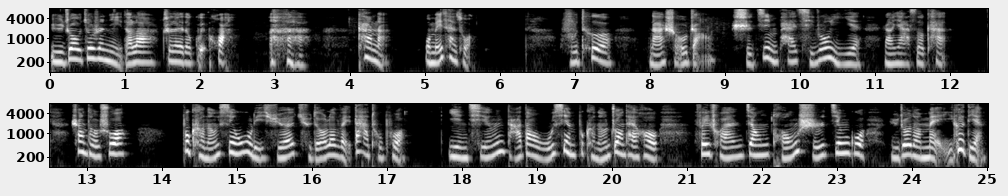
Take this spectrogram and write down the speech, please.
宇宙就是你的了之类的鬼话，哈哈！看呐，我没猜错。福特拿手掌使劲拍其中一页，让亚瑟看。上头说，不可能性物理学取得了伟大突破，引擎达到无限不可能状态后，飞船将同时经过宇宙的每一个点，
